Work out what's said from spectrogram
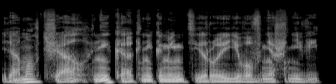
Я молчал, никак не комментируя его внешний вид.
